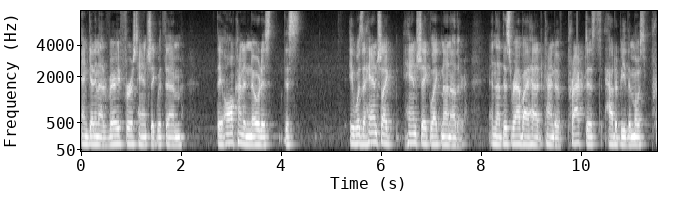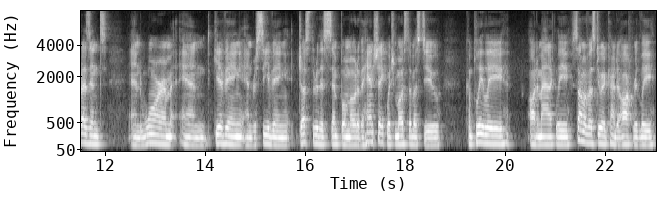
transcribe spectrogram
and getting that very first handshake with them, they all kind of noticed this. It was a handshake handshake like none other and that this rabbi had kind of practiced how to be the most present and warm and giving and receiving just through this simple mode of a handshake, which most of us do completely automatically. Some of us do it kind of awkwardly,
